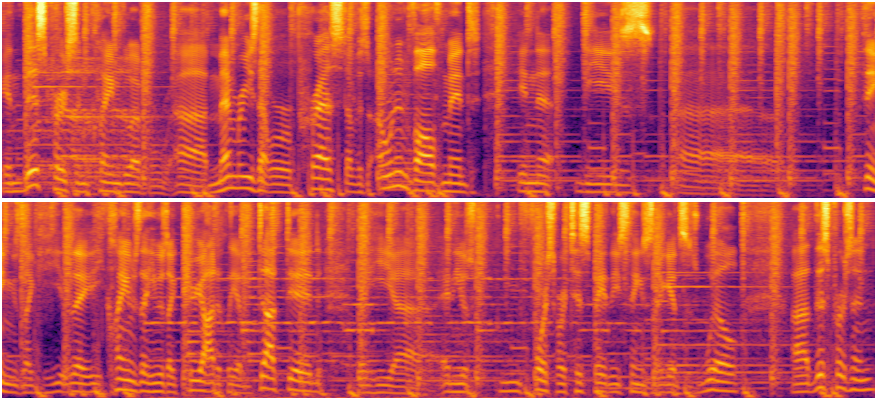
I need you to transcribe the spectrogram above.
And this person claimed to have uh, memories that were repressed of his own involvement in these uh, things. Like he, they, he claims that he was like periodically abducted, that he uh, and he was forced to participate in these things against his will. Uh, this person,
